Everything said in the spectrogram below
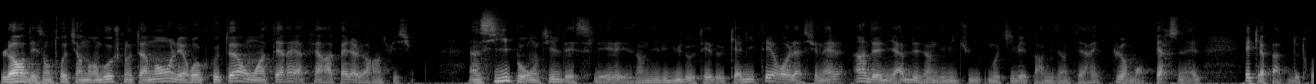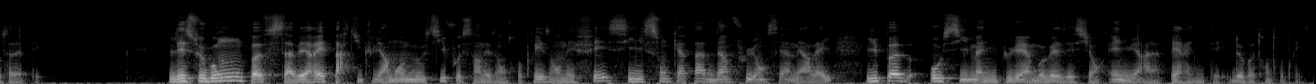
Lors des entretiens d'embauche notamment, les recruteurs ont intérêt à faire appel à leur intuition. Ainsi pourront-ils déceler les individus dotés de qualités relationnelles indéniables des individus motivés par des intérêts purement personnels et capables de trop s'adapter? Les seconds peuvent s'avérer particulièrement nocifs au sein des entreprises. En effet, s'ils sont capables d'influencer à merveille, ils peuvent aussi manipuler à mauvais escient et nuire à la pérennité de votre entreprise.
